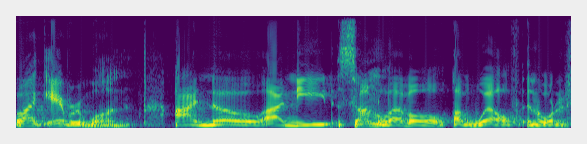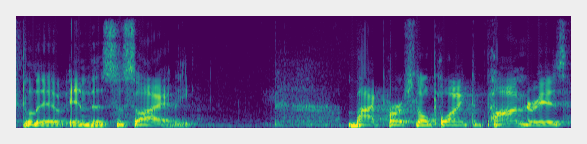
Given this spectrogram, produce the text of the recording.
Like everyone, I know I need some level of wealth in order to live in this society. My personal point to ponder is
